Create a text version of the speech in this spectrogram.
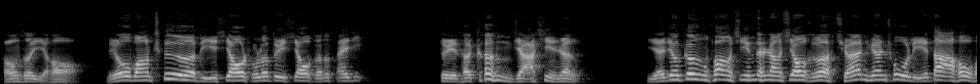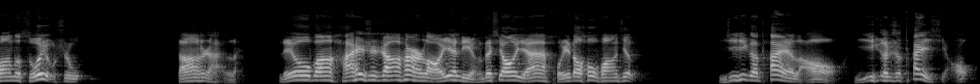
从此以后，刘邦彻底消除了对萧何的猜忌，对他更加信任了，也就更放心的让萧何全权处理大后方的所有事务。当然了，刘邦还是让二老爷领着萧炎回到后方去了，一个太老，一个是太小，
